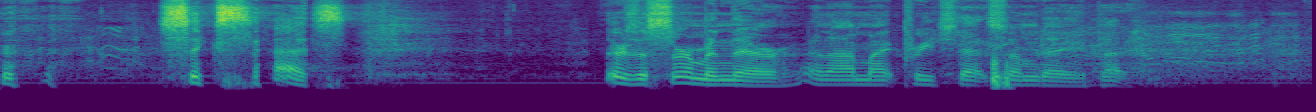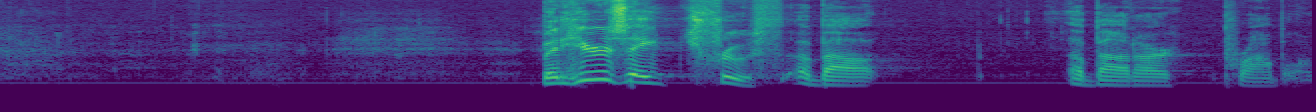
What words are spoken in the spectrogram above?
Success. There's a sermon there, and I might preach that someday, but. But here's a truth about, about our problem.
